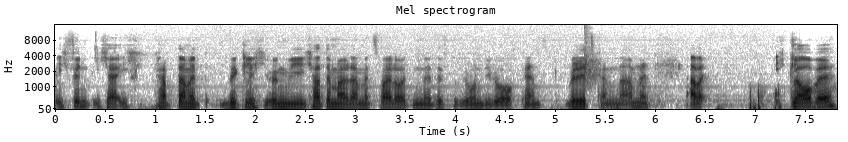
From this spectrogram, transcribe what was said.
ich finde, ich, ich habe damit wirklich irgendwie, ich hatte mal da mit zwei Leuten eine Diskussion, die du auch kennst, will jetzt keinen Namen nennen, aber ich glaube,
